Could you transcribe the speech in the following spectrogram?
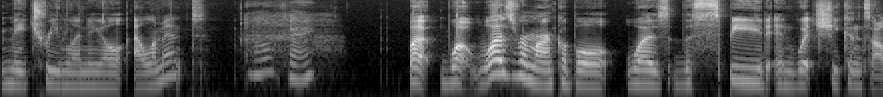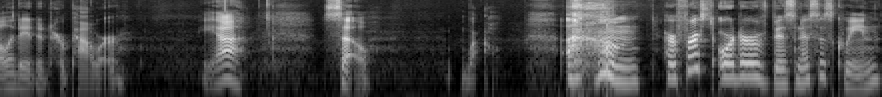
matrilineal element. Okay. But what was remarkable was the speed in which she consolidated her power. Yeah. So, wow. Um, her first order of business as queen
